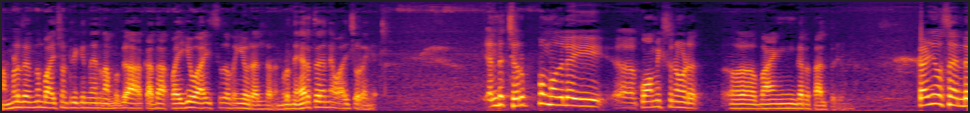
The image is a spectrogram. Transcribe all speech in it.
നമ്മളിതെന്നും വായിച്ചുകൊണ്ടിരിക്കുന്നതിന് നമുക്ക് ആ കഥ വൈകി വായിച്ചു തുടങ്ങിയവരല്ല. നമ്മൾ നേരത്തെ തന്നെ വായിച്ചു തുടങ്ങിയ എന്റെ ചെറുപ്പം മുതലേ ഈ കോമിക്സിനോട് ഭയങ്കര താല്പര്യമുണ്ട്. കഴിഞ്ഞ ദിവസം എന്റെ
